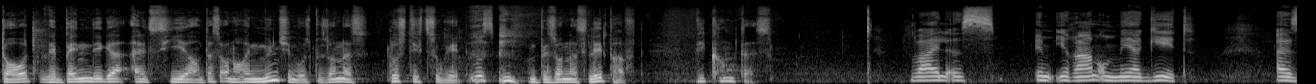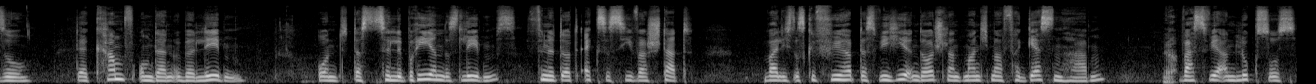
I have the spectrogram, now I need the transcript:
dort lebendiger als hier. Und das auch noch in München, wo es besonders lustig zugeht und besonders lebhaft. Wie kommt das? Weil es im Iran um mehr geht. Also der Kampf um dein Überleben und das Zelebrieren des Lebens findet dort exzessiver statt. Weil ich das Gefühl habe, dass wir hier in Deutschland manchmal vergessen haben, ja. was wir an Luxus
